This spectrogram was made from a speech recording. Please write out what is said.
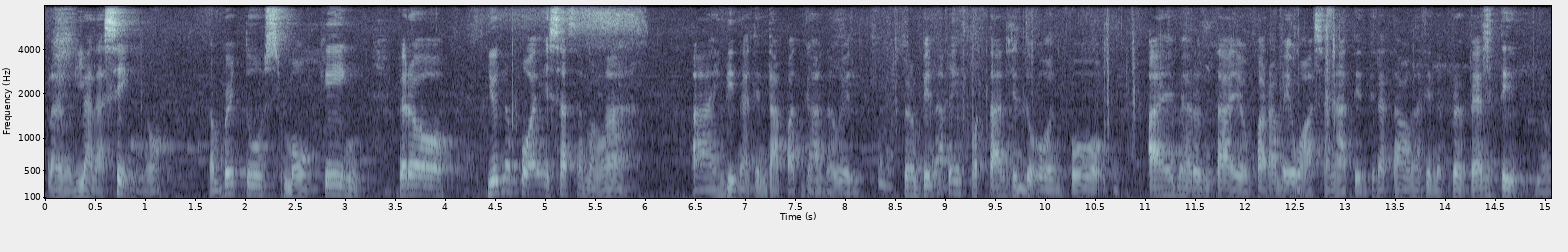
naglalasing, no? Number two, smoking. Pero yun na po ay isa sa mga ah, hindi natin dapat gagawin. Pero ang pinaka-importante doon po ay meron tayo para maiwasan natin, tinatawag natin na preventive, no?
